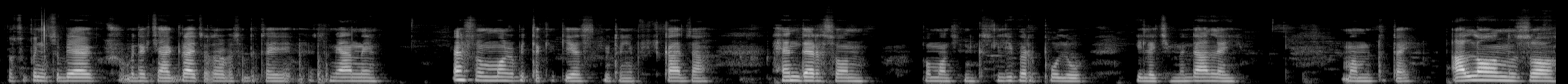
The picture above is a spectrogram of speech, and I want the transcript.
Po prostu później sobie, jak już będę chciała grać, to zrobię sobie tutaj zmiany. Zresztą może być tak jak jest, mi to nie przeszkadza. Henderson, pomocnik z Liverpoolu i lecimy dalej. Mamy tutaj Alonso.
